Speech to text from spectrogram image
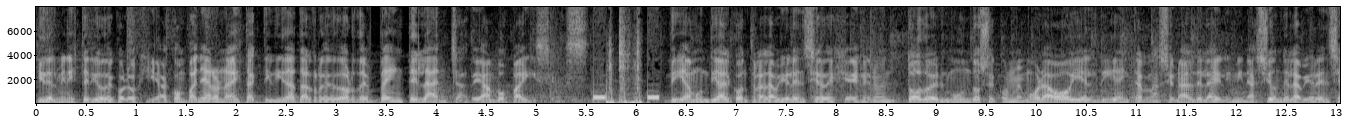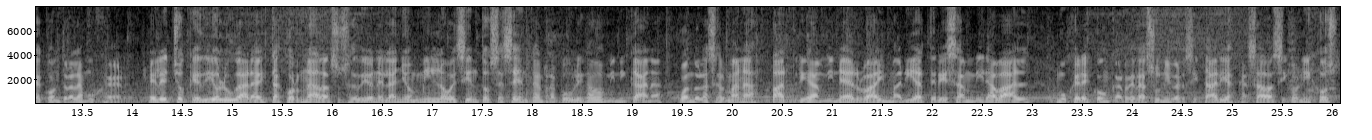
y del Ministerio de Ecología. Acompañaron a esta actividad alrededor de 20 lanchas de ambos países. Día Mundial contra la Violencia de Género. En todo el mundo se conmemora hoy el Día Internacional de la Eliminación de la Violencia contra la Mujer. El hecho que dio lugar a esta jornada sucedió en el año 1960 en República Dominicana, cuando las hermanas Patria, Minerva y María Teresa Mirabal, mujeres con carreras universitarias, casadas y con hijos,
